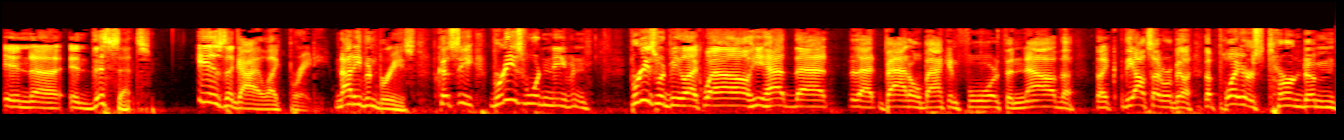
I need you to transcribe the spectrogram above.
in uh, in this sense is a guy like Brady, not even Brees, because see, Brees wouldn't even. Brees would be like, well, he had that that battle back and forth, and now the like the outsider would be like, the players turned him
